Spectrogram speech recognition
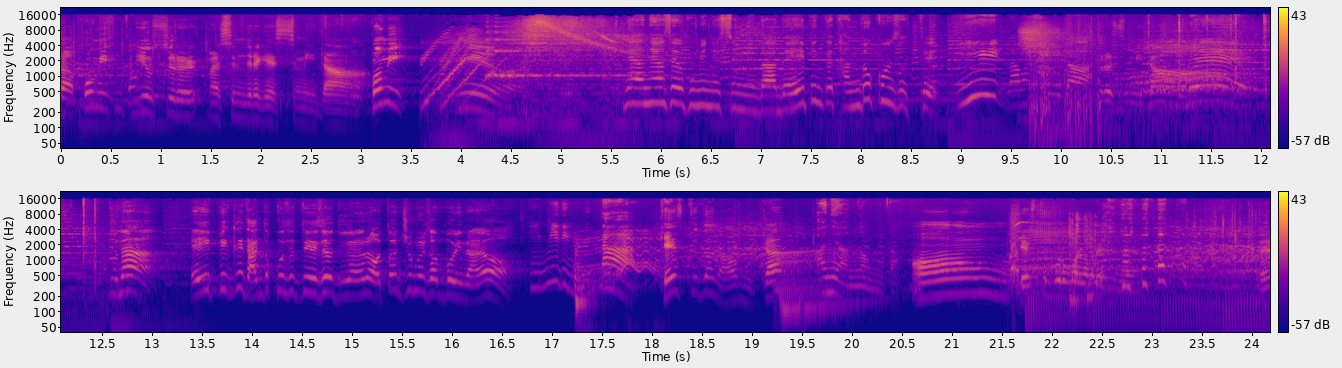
자, 봄이 뉴스를 말씀드리겠습니다. 봄이 뉴스. 네 안녕하세요 보미뉴스입니다. 네 에이핑크 단독 콘서트 2일 남았습니다. 그렇습니다. 네 누나 에이핑크 단독 콘서트에서 누나는 어떤 춤을 선보이나요? 비밀입니다. 게스트도 나옵니까? 아니 안 나옵니다. 어, 게스트 보러 가려고 그랬는데. 네?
